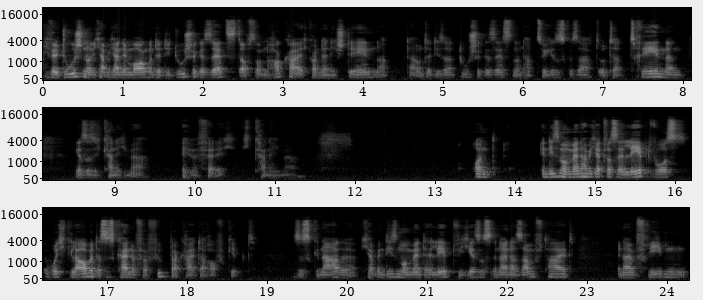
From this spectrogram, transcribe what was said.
ich will duschen und ich habe mich an dem Morgen unter die Dusche gesetzt, auf so einen Hocker. Ich konnte nicht stehen, habe da unter dieser Dusche gesessen und habe zu Jesus gesagt, unter Tränen, Jesus, ich kann nicht mehr. Ich bin fertig. Ich kann nicht mehr. Und in diesem Moment habe ich etwas erlebt, wo, es, wo ich glaube, dass es keine Verfügbarkeit darauf gibt. Es ist Gnade. Ich habe in diesem Moment erlebt, wie Jesus in einer Sanftheit, in einem Frieden,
